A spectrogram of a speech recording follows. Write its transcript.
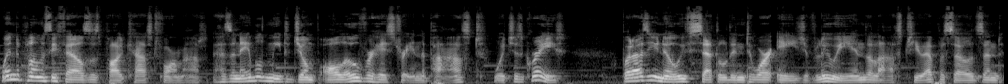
When Diplomacy Fails' podcast format has enabled me to jump all over history in the past, which is great. But as you know, we've settled into our Age of Louis in the last few episodes, and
